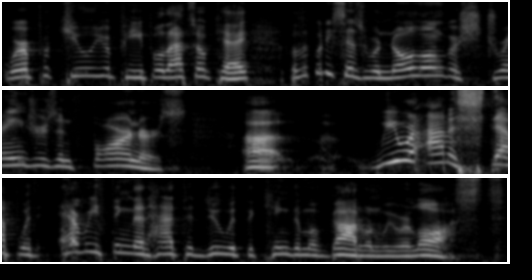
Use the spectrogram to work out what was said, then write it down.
We're a peculiar people. That's okay. But look what he says we're no longer strangers and foreigners. Uh, we were out of step with everything that had to do with the kingdom of God when we were lost.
